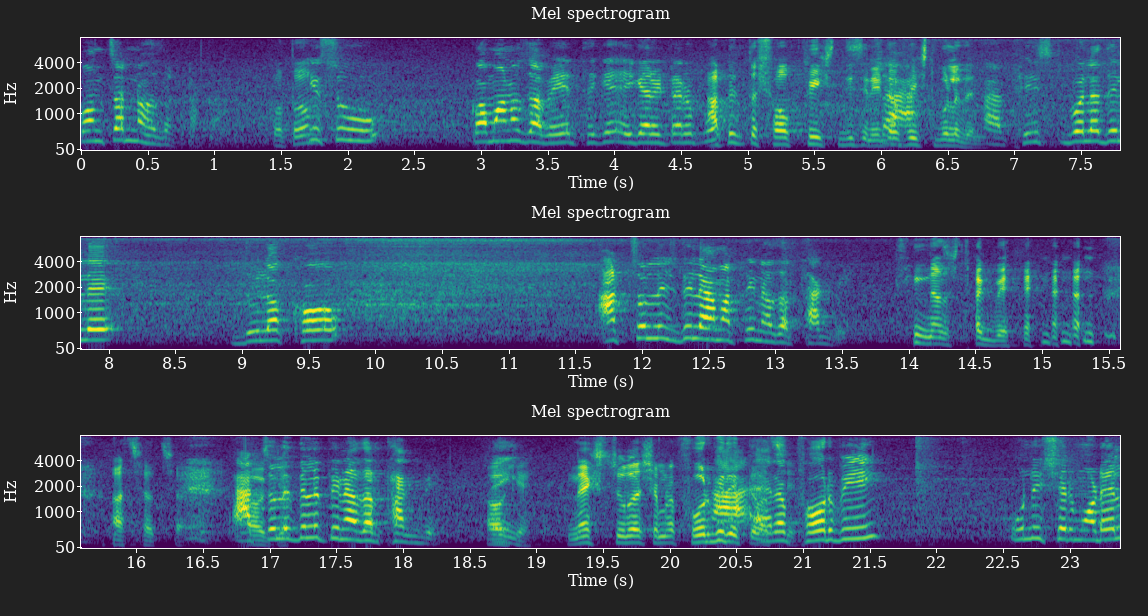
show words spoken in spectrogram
পঞ্চান্ন হাজার টাকা। কত? কিছু কমানো যাবে এর থেকে এই গাড়িটার উপর। আপনি তো সব ফিক্সড দিছেন এটা আচ্ছা। ফিক্সড বলে দেন। ফিক্সড বলে দিলে দুই লক্ষ আটচল্লিশ দিলে আমার তিন হাজার থাকবে। তিন হাজার থাকবে? আচ্ছা আচ্ছা। আটচল্লিশ দিলে তিন হাজার থাকবে। ওকে নেক্সট চলে আসি আমরা ফোর বি দেখতে পাচ্ছি। ফোর বি উনিশের মডেল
